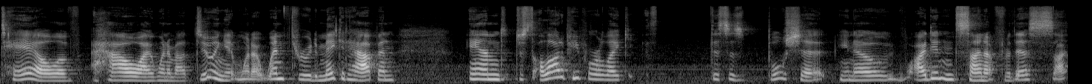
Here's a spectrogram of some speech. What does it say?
tale of how I went about doing it and what I went through to make it happen. And just a lot of people were like, this is bullshit. You know, I didn't sign up for this. I,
